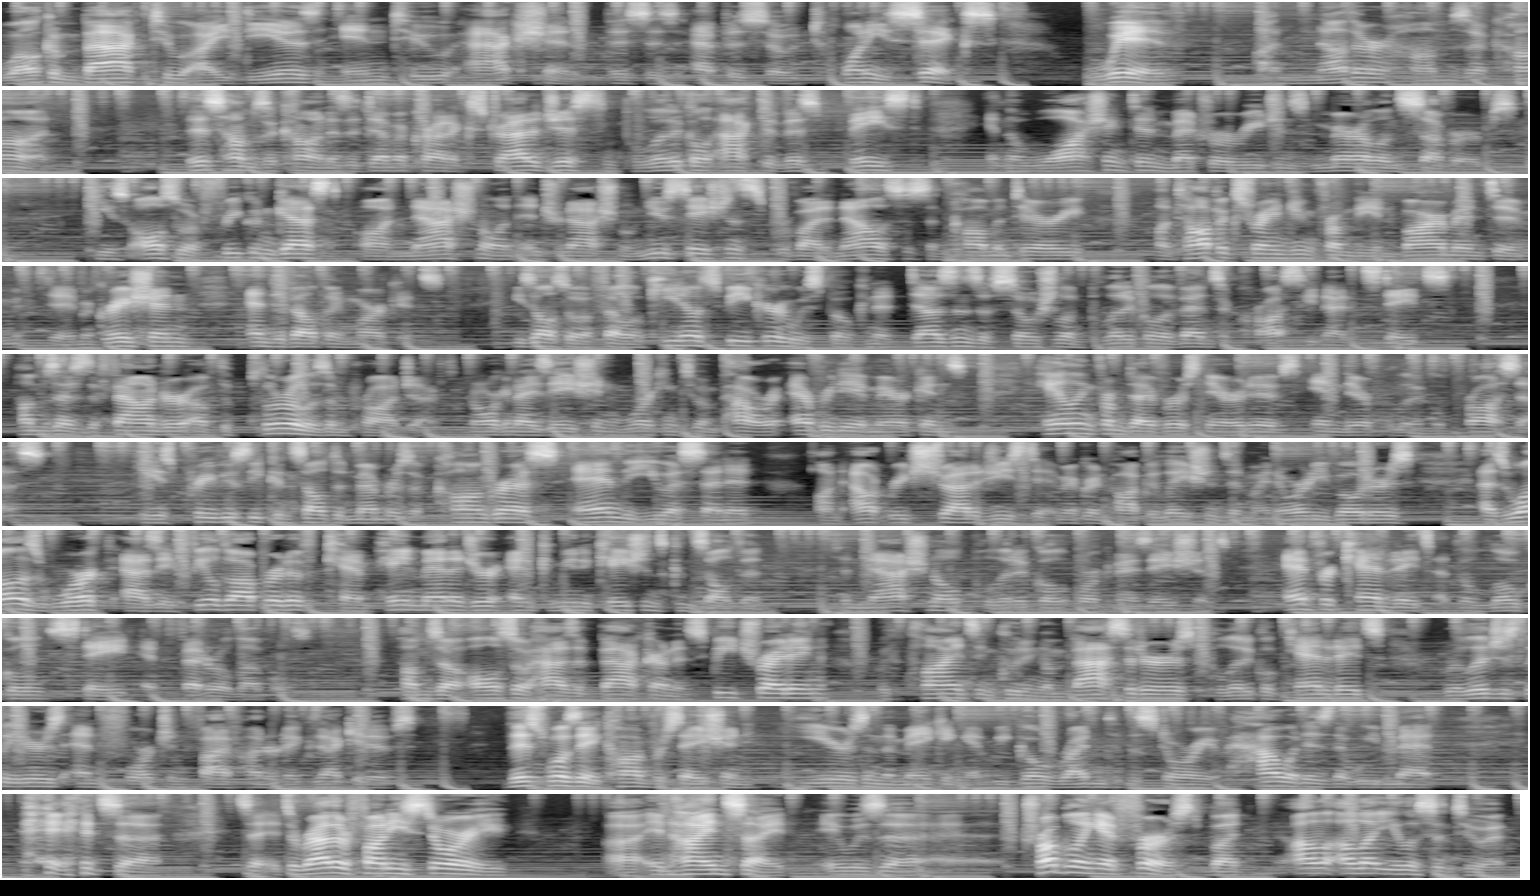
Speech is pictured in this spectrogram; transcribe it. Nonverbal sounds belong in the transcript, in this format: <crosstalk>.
Welcome back to Ideas into Action. This is episode 26 with another Hamza Khan. This Hamza Khan is a Democratic strategist and political activist based in the Washington metro region's Maryland suburbs. He is also a frequent guest on national and international news stations to provide analysis and commentary on topics ranging from the environment to immigration and developing markets. He's also a fellow keynote speaker who has spoken at dozens of social and political events across the United States. Hamza is the founder of the Pluralism Project, an organization working to empower everyday Americans hailing from diverse narratives in their political process. He has previously consulted members of Congress and the U.S. Senate on outreach strategies to immigrant populations and minority voters, as well as worked as a field operative, campaign manager, and communications consultant to national political organizations and for candidates at the local, state, and federal levels. Hamza also has a background in speechwriting with clients including ambassadors, political candidates, religious leaders, and Fortune 500 executives. This was a conversation years in the making, and we go right into the story of how it is that we met. <laughs> It's a, it's a, it's a rather funny story, uh, in hindsight, it was uh, troubling at first, but I'll, I'll let you listen to it.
